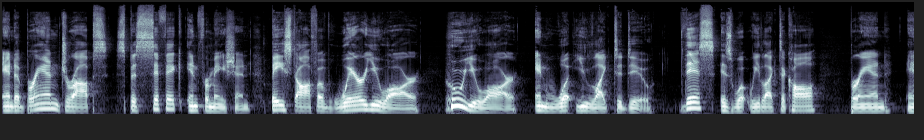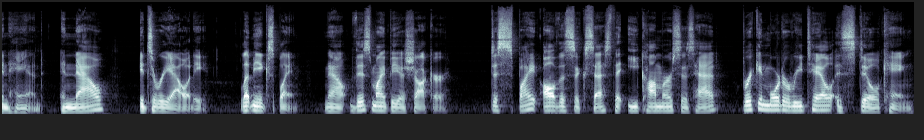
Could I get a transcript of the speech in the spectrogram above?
and a brand drops specific information based off of where you are, who you are, and what you like to do. This is what we like to call brand in hand. And now it's a reality. Let me explain. Now, this might be a shocker. Despite all the success that e commerce has had, brick and mortar retail is still king.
